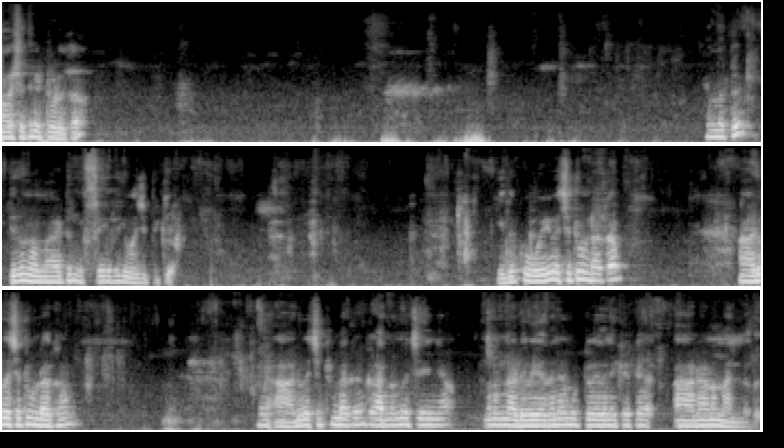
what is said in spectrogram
ആവശ്യത്തിന് ഇട്ട് കൊടുക്കുക. എന്നിട്ട് ഇത് നന്നായിട്ട് മിക്സ് ചെയ്ത് യോജിപ്പിക്കുക. ഇത് കോഴി വെച്ചിട്ടും ഉണ്ടാക്കാം. ആട് വെച്ചിട്ടും ഉണ്ടാക്കാം. ആട് വെച്ചിട്ടുണ്ടാക്കാൻ കാരണം എന്ന് വെച്ച് കഴിഞ്ഞാൽ നമ്മൾ നടുവേദന മുട്ടുവേദനയ്ക്കൊക്കെ ആടാണ് നല്ലത്.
